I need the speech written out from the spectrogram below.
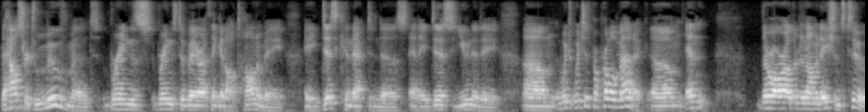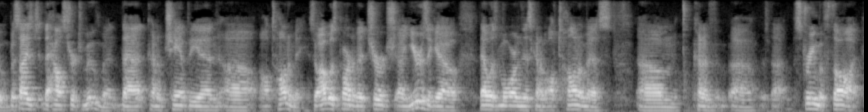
the house church movement brings brings to bear, I think, an autonomy, a disconnectedness, and a disunity, um, which which is problematic. Um, and there are other denominations too, besides the house church movement, that kind of champion uh, autonomy. So I was part of a church uh, years ago that was more in this kind of autonomous um, kind of uh, uh stream of thought.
